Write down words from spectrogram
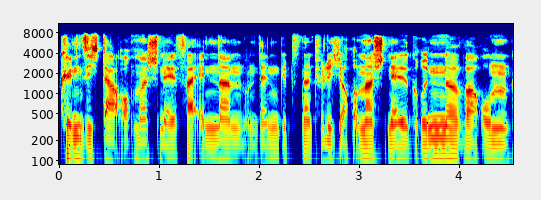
können sich da auch mal schnell verändern. Und dann gibt es natürlich auch immer schnell Gründe, warum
